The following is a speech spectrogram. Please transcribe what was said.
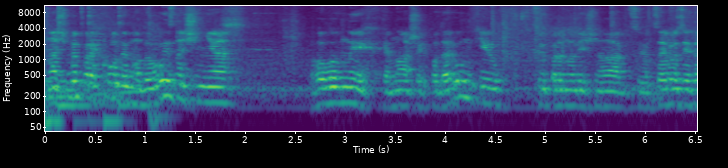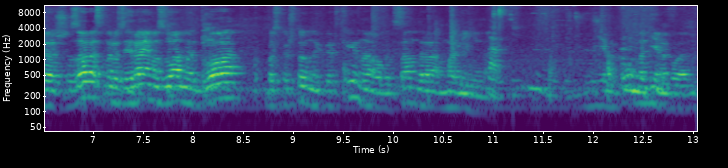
Значить, ми переходимо до визначення головних наших подарунків в цю передноворічну акцію. Це розіграш. Зараз ми розіграємо з вами два безкоштовні квитки на Олександра Малініна. Надія Миколаївна.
